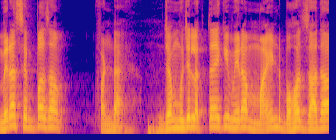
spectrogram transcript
मेरा सिंपल सा फंडा है। जब मुझे लगता है कि मेरा माइंड बहुत ज़्यादा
